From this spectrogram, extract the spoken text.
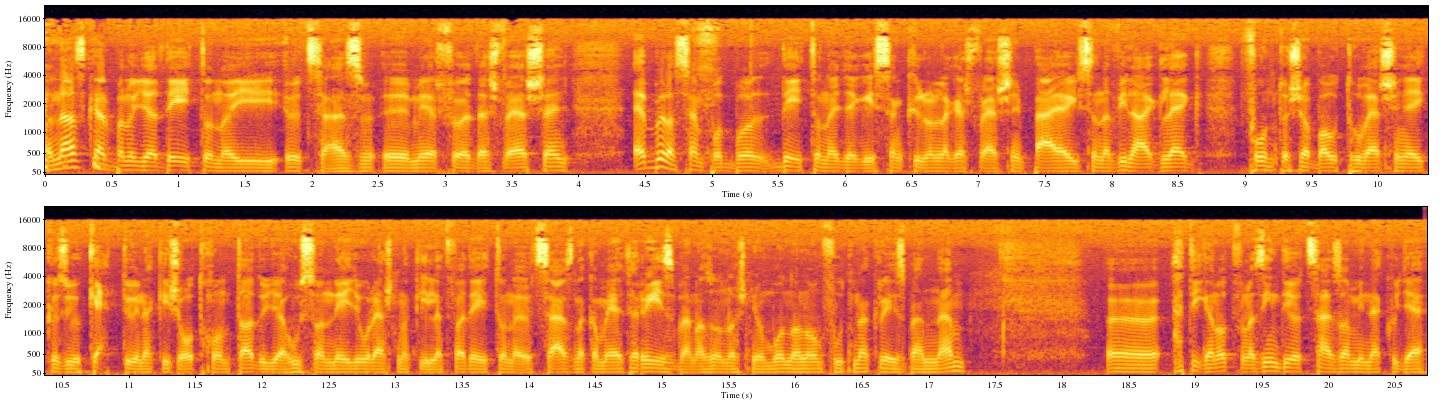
A NASCAR-ban ugye a Daytonai 500 mérföldes verseny, ebből a szempontból Dayton egy egészen különleges versenypálya, hiszen a világ legfontosabb autóversenyei közül kettőnek is otthont ad, ugye a 24 órásnak, illetve a Daytona 500-nak, amelyet részben azonos nyomvonalon futnak, részben nem. hát igen, ott van az Indi 500, aminek ugye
